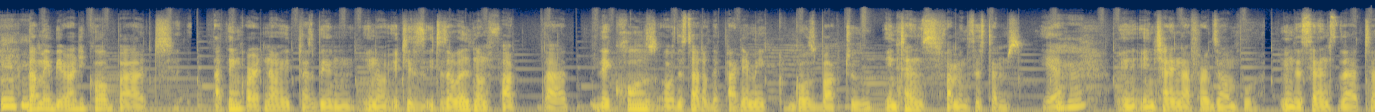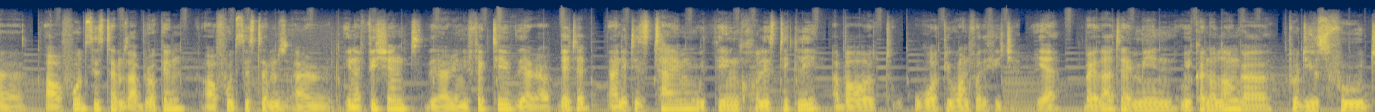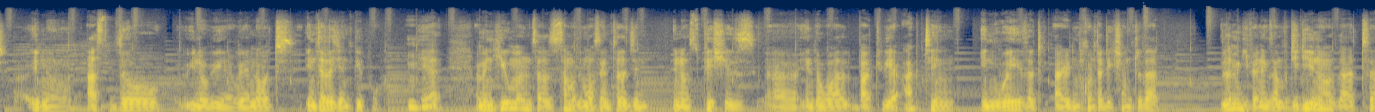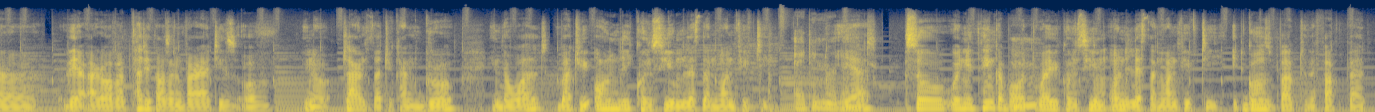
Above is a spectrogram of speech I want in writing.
That may be radical but i think right now it has been you know it is it is a well-known fact that the cause or the start of the pandemic goes back to intense farming systems yeah? In, in china for example in the sense that uh, our food systems are broken our food systems are inefficient they are ineffective they are outdated and it is time we think holistically about what we want for the future yeah? By that i mean we can no longer produce food you know as though you know we are we are not intelligent people yeah? I mean humans are some of the most intelligent you know species uh, Uh, in the world but we are acting in ways that are in contradiction to that. Let me give you an example. Did you mm-hmm. know that uh, there are over 30000 varieties of you know plants that we can grow in the world but we only consume less than 150 I didn't know that. yeah. So when you think about mm-hmm. why we consume only less than 150, it goes back to the fact that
